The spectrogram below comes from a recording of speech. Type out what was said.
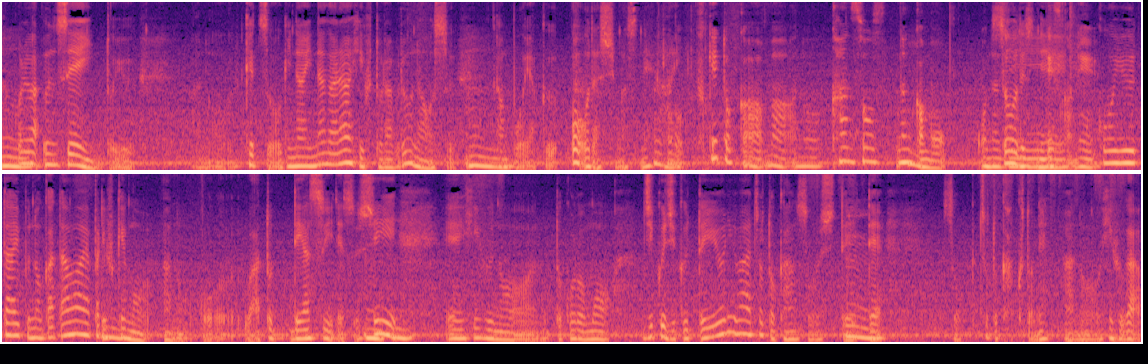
うん。これは運勢院というあの血を補いながら皮膚トラブルを治すうん。漢方薬をお出ししますね。なるほど。はい。老けとか、まあ、あの乾燥なんかもすね。ですかね。こういうタイプの方はやっぱり老けも、あのこうわーっと出やすいですし、えー皮膚のところもじくじくっていうよりはちょっと乾燥していて、うん。そうちょっとかくとねあの皮膚が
